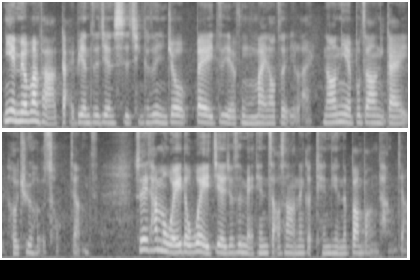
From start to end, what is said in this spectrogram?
你也没有办法改变这件事情，可是你就被自己的父母卖到这里来，然后你也不知道你该何去何从这样子。所以他们唯一的慰藉就是每天早上那个甜甜的棒棒糖这样。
